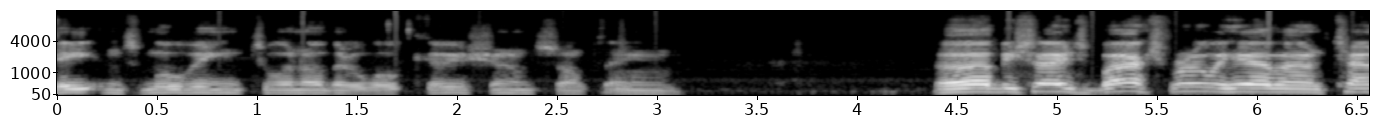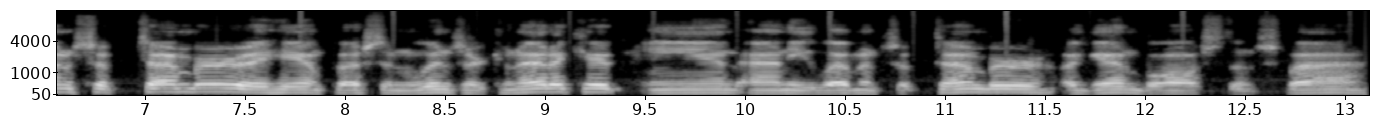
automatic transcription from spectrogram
Dayton's moving to another location, something. Uh, besides Boxborough, we have on 10 September a Hamfest in Windsor, Connecticut, and on 11 September, again, Ballston Spa.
